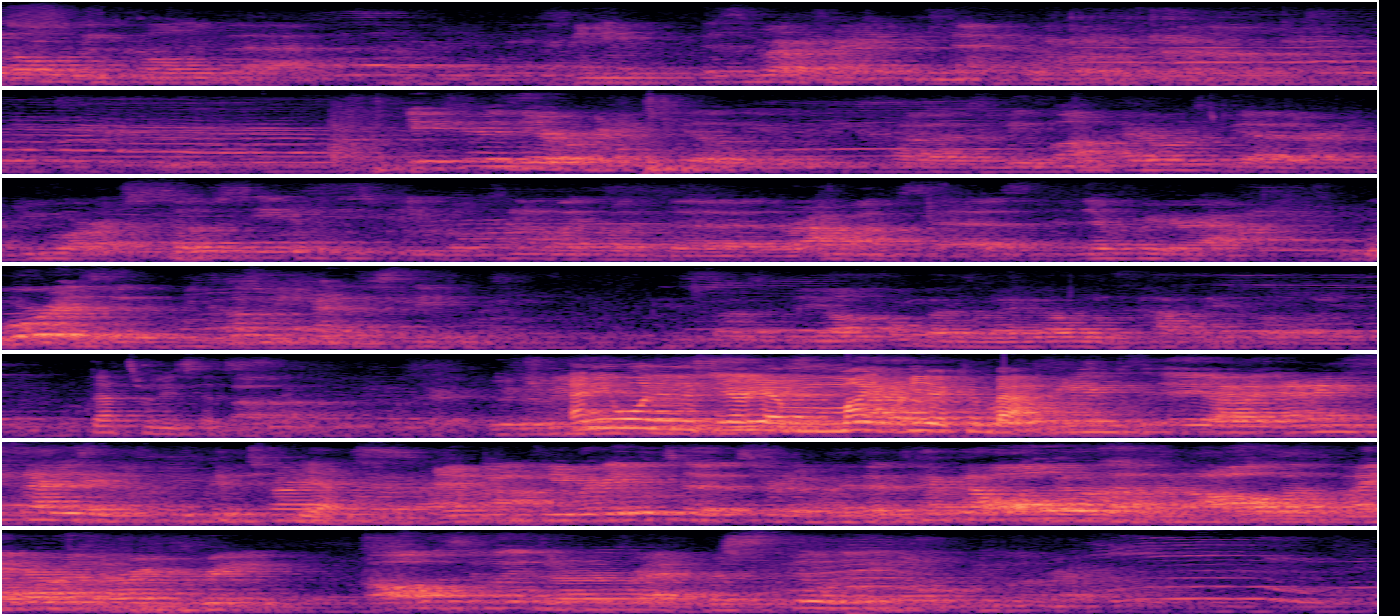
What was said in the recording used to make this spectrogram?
there, we're gonna kill you because we lump everyone together and you are associated with these people, kind of like what the, the Rambam says, and therefore you're out. Or is it because we can't distinguish? That's what he says. Uh-huh. Which means- Anyone in this area might be a combatant. Means Any second, you could turn Yes. And we, we were able to sort of Pick of, up all the the, gun. all the fighters are in green, all the civilians are in red, we're still getting more people in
